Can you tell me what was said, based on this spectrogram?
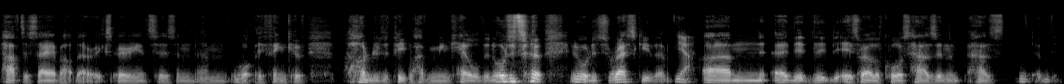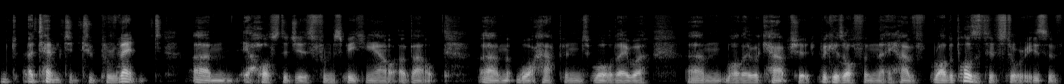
have to say about their experiences and um, what they think of hundreds of people having been killed in order to in order to rescue them. Yeah. Um, uh, the, the, Israel, of course, has in the, has attempted to prevent um, hostages from speaking out about um, what happened while they were um, while they were captured, because often they have rather positive stories of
